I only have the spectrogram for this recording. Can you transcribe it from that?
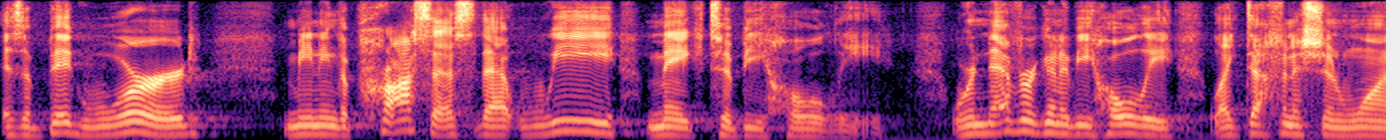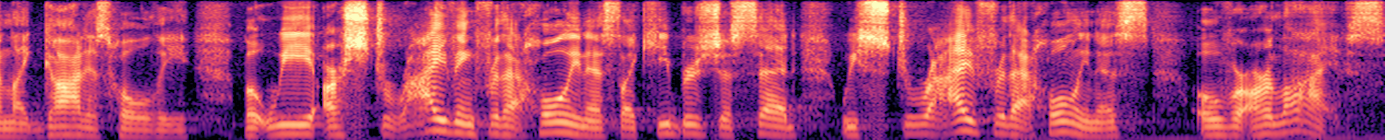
is a big word meaning the process that we make to be holy. We're never going to be holy like definition one, like God is holy, but we are striving for that holiness, like Hebrews just said. We strive for that holiness over our lives.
